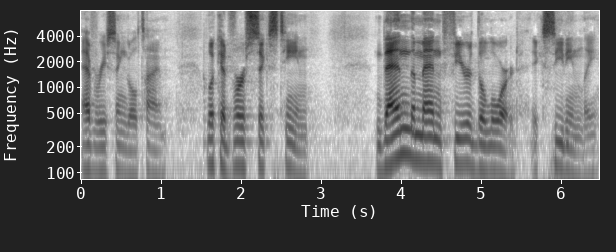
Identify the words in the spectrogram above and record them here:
every single time. Look at verse 16. Then the men feared the Lord exceedingly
